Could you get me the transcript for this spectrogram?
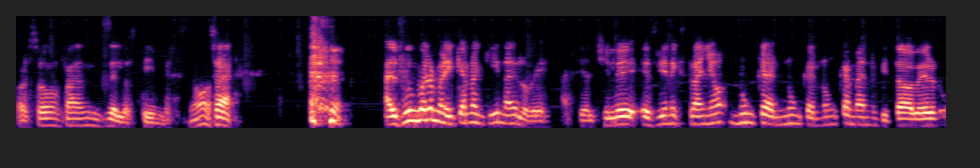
o son fans de los Timbers, ¿no? O sea, al fútbol americano aquí nadie lo ve. Hacia el Chile es bien extraño. Nunca, nunca, nunca me han invitado a ver un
